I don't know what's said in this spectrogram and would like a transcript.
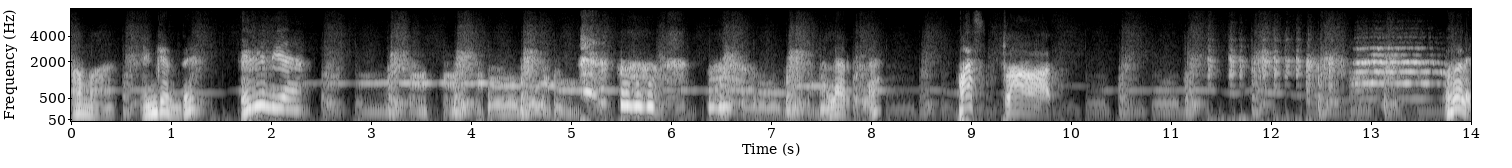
ஆமா. எங்க இருந்து? தெரியலையே. நல்லா இருக்குல்ல? ஃபர்ஸ்ட் கிளாஸ் முதலாளி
